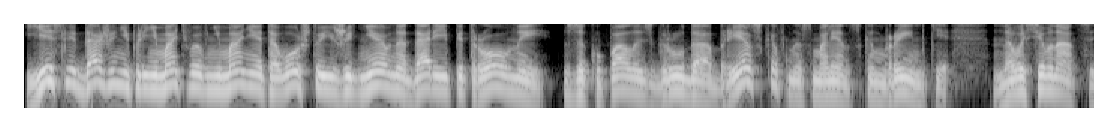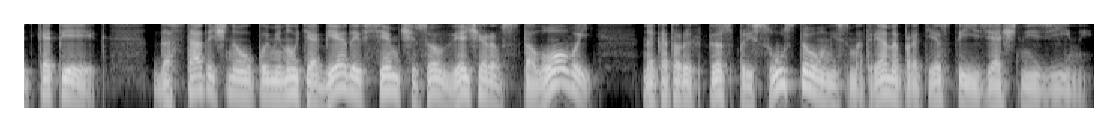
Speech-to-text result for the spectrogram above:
Если даже не принимать во внимание того, что ежедневно Дарьей Петровной закупалась груда обрезков на Смоленском рынке на 18 копеек, достаточно упомянуть обеды в 7 часов вечера в столовой – на которых пес присутствовал, несмотря на протесты изящной Зины.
